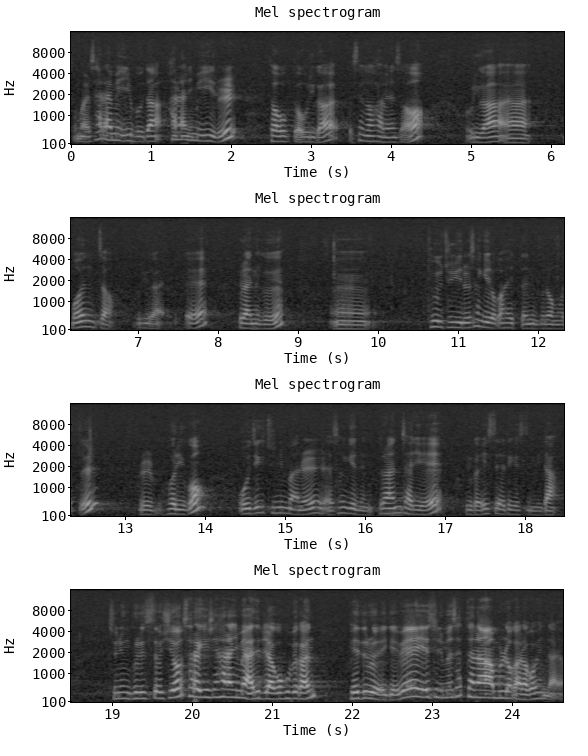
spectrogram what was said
정말 사람의 일보다 하나님의 일을 더욱더 우리가 생각하면서 우리가 먼저 우리가 그런 그두 주의를 섬기려고 했던 그런 것들을 버리고 오직 주님만을 섬기는 그러한 자리에 우리가 있어야 되겠습니다. 주님 그리스도시요 살아계신 하나님의 아들이라고 고백한 베드로에게 왜 예수님은 사탄아 물러가라고 했나요?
